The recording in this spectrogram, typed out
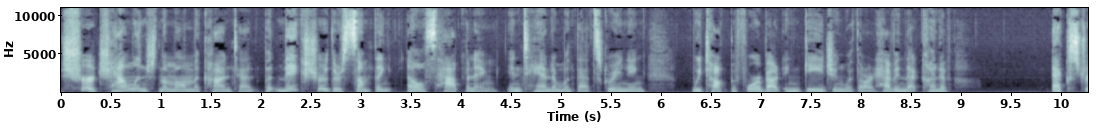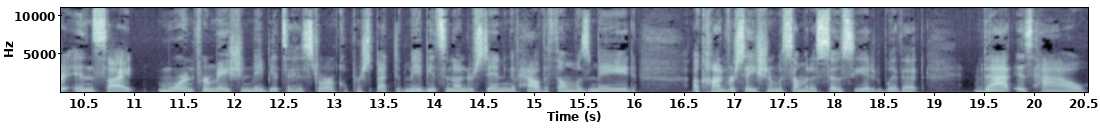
sure, challenge them on the content, but make sure there's something else happening in tandem with that screening. We talked before about engaging with art, having that kind of extra insight, more information. Maybe it's a historical perspective, maybe it's an understanding of how the film was made, a conversation with someone associated with it. That is how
